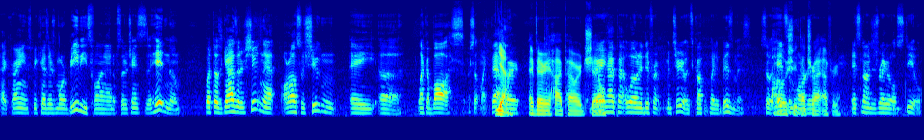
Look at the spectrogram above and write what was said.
at cranes because there's more BBs flying at them, so their chances of hitting them. But those guys that are shooting that are also shooting a uh, like a boss or something like that. Yeah. Where A very high powered shell. very high power, well, in a different material. It's copper plated bismuth, so it hits oh them shoot, harder. that's right. I forgot. It's not just regular old steel.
